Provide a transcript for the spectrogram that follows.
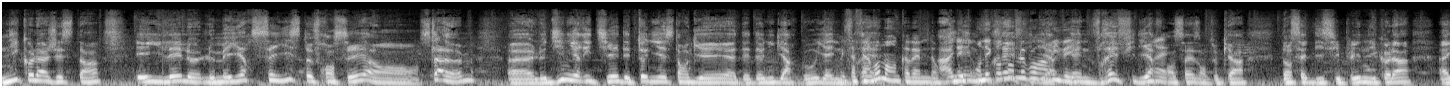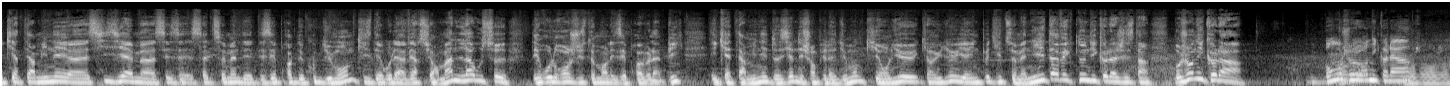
Nicolas Gestin et il est le, meilleur séiste français en slalom, euh, le digne héritier des Tony Estanguet, des Denis Gargot. Il y a une Mais ça fait un moment quand même, donc ah, on, est, content de le voir arriver. Il y a une vraie filière française en tout cas dans cette discipline. Nicolas euh, qui a terminé euh, sixième cette semaine des, épreuves de Coupe du Monde qui se déroulaient à Vers-sur-Marne, là où se dérouleront justement les épreuves olympiques et qui a terminé deuxième des championnats du monde qui ont, lieu, qui ont eu lieu il y a une petite semaine. Il est avec nous Nicolas Gestin. Bonjour Nicolas. Bonjour, Nicolas. Bonjour, bonjour.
